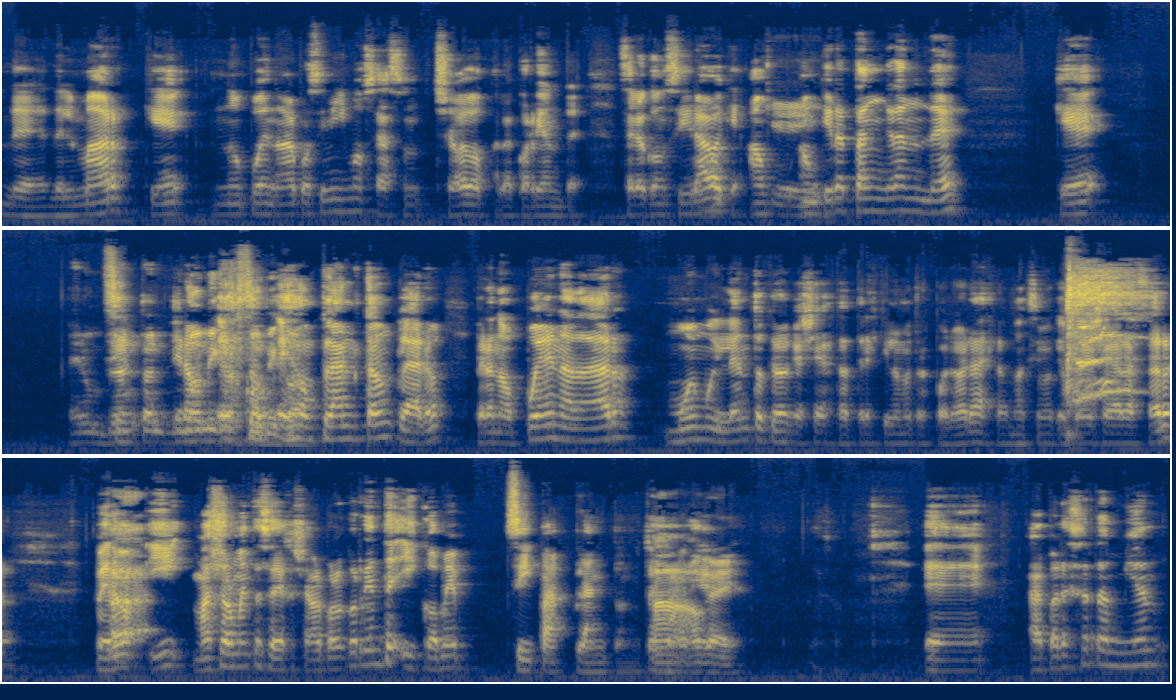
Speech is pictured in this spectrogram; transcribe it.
de- del mar que no pueden nadar por sí mismos, o sea, son llevados a la corriente. Se lo consideraba que, aun- Ok. aunque era tan grande, que Era un Sí, plancton no un- es, un, microscópico. es un plancton, claro, pero no, puede nadar muy, muy lento, creo que llega hasta 3 kilómetros por hora, es lo máximo que puede llegar a hacer. Pero, Ah. y mayormente se deja llevar por la corriente y come, sí, plancton. Entonces, Ah, ok. que, eh, al parecer también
